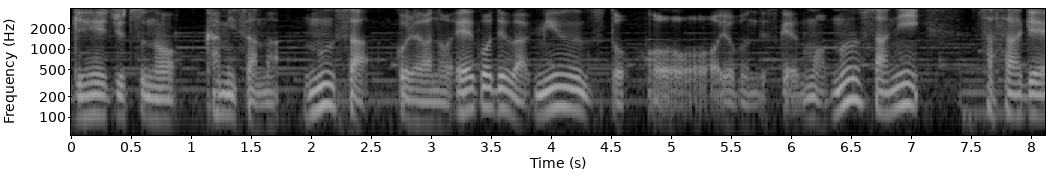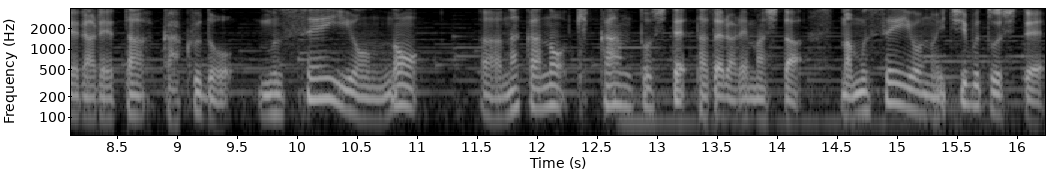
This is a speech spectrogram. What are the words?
芸術の神様ムーサこれはあの英語ではミューズと呼ぶんですけれどもムーサに捧げられた学童ムセイオンの中の機関として建てられました、まあ、ムセイオンの一部として、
